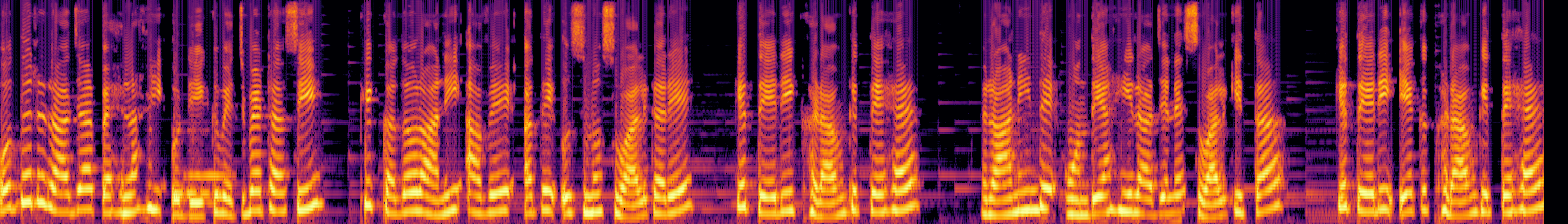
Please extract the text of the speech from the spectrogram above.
ਉਧਰ ਰਾਜਾ ਪਹਿਲਾਂ ਹੀ ਉਡੀਕ ਵਿੱਚ ਬੈਠਾ ਸੀ ਕਿ ਕਦੋਂ ਰਾਣੀ ਆਵੇ ਅਤੇ ਉਸ ਨੂੰ ਸਵਾਲ ਕਰੇ ਕਿ ਤੇਰੀ ਖੜਾਮ ਕਿੱਥੇ ਹੈ? ਰਾਣੀ ਦੇ ਆਉਂਦਿਆਂ ਹੀ ਰਾਜੇ ਨੇ ਸਵਾਲ ਕੀਤਾ ਕਿ ਤੇਰੀ ਇੱਕ ਖੜਾਮ ਕਿੱਥੇ ਹੈ?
